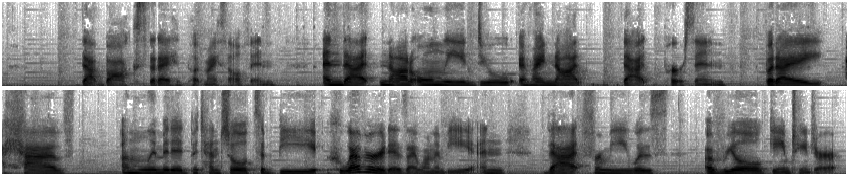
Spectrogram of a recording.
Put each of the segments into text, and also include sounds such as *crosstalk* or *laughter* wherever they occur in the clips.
that box that I had put myself in. And that not only do am I not that person but I I have unlimited potential to be whoever it is I want to be. And that for me was a real game changer.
